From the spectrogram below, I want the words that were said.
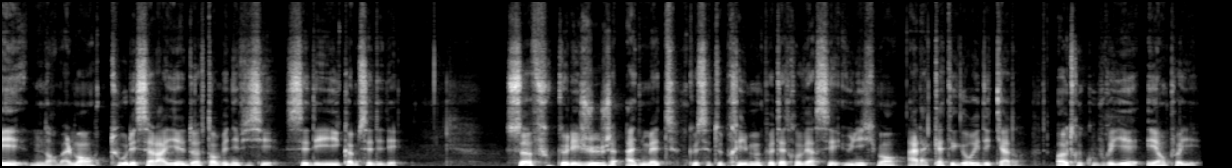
Et normalement, tous les salariés doivent en bénéficier, CDI comme CDD. Sauf que les juges admettent que cette prime peut être versée uniquement à la catégorie des cadres, autres qu'ouvriers et employés,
